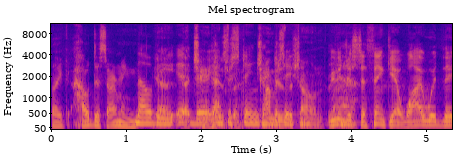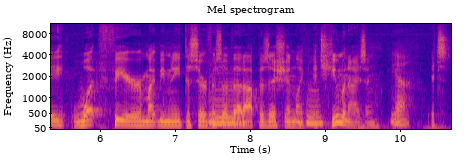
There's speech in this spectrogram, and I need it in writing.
Like how disarming. That would be Yeah, be a very changes the- interesting the conversation. tone. Even Yeah. just to think, yeah, why would they? What fear might be beneath the surface of Mm-hmm. that opposition? Like it's humanizing. Yeah. It's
